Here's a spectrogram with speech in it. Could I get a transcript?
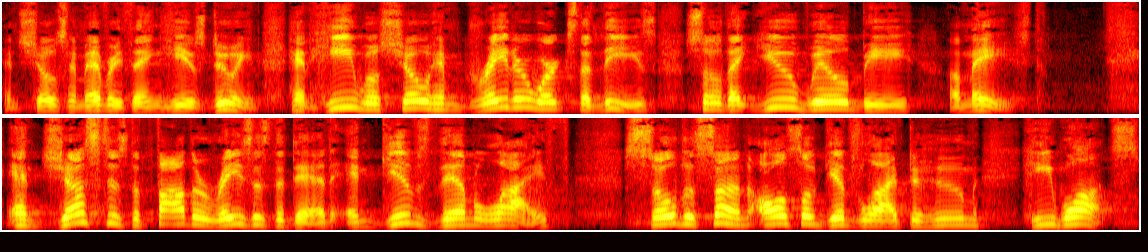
and shows him everything he is doing. And he will show him greater works than these so that you will be amazed. And just as the Father raises the dead and gives them life, so the Son also gives life to whom he wants.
